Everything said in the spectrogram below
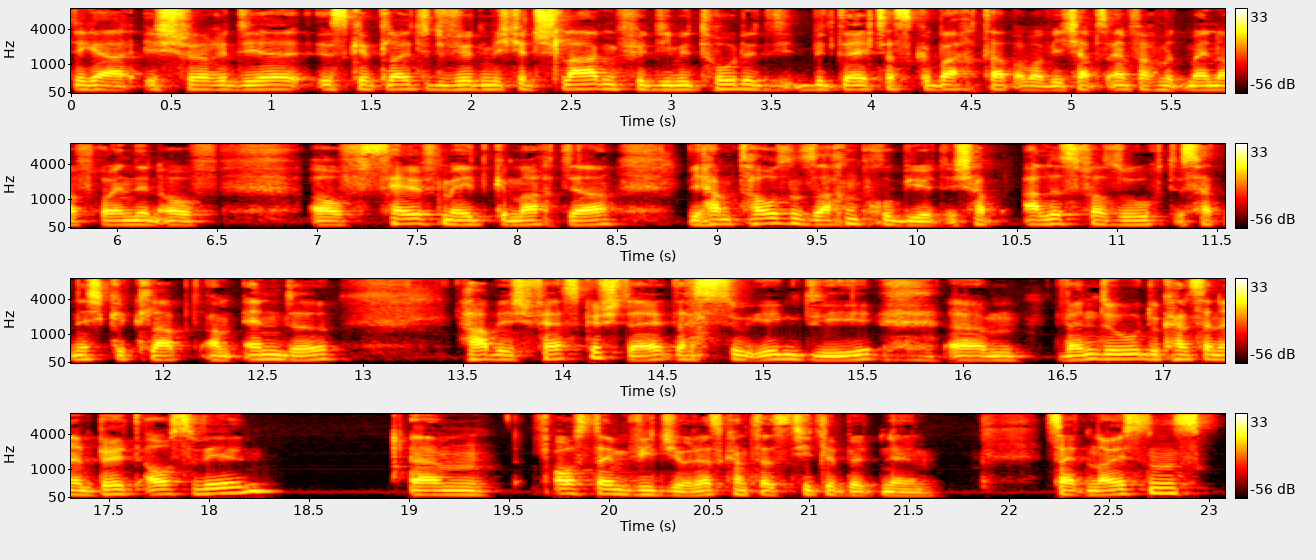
Digga, ich schwöre dir, es gibt Leute, die würden mich jetzt schlagen für die Methode, die, mit der ich das gemacht habe, aber ich habe es einfach mit meiner Freundin auf, auf Selfmade gemacht, ja. Wir haben tausend Sachen probiert. Ich habe alles versucht, es hat nicht geklappt. Am Ende habe ich festgestellt, dass du irgendwie, ähm, wenn du, du kannst dann ein Bild auswählen ähm, aus deinem Video, das kannst du als Titelbild nehmen. Seit neuestens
